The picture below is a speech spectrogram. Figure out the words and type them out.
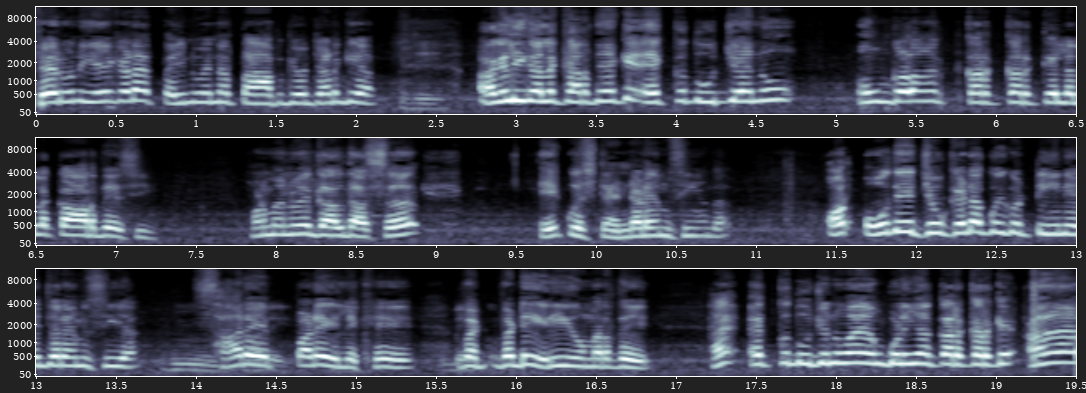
ਫਿਰ ਉਹਨੇ ਇਹ ਕਿਹੜਾ ਤੈਨੂੰ ਇਹਨਾਂ ਤਾਪ ਕਿਉਂ ਚੜ ਗਿਆ? ਅਗਲੀ ਗੱਲ ਕਰਦੇ ਆ ਕਿ ਇੱਕ ਦੂਜੇ ਨੂੰ ਉਂਗਲਾਂ ਕਰ ਕਰਕੇ ਲਲਕਾਰਦੇ ਸੀ। ਹੁਣ ਮੈਨੂੰ ਇਹ ਗੱਲ ਦੱਸ ਇਹ ਕੋਈ ਸਟੈਂਡਰਡ ਐਮਸੀਆਂ ਦਾ? ਔਰ ਉਹਦੇ ਚੋਂ ਕਿਹੜਾ ਕੋਈ ਕੋਈ ਟੀਨੇਜਰ ਐਮਸੀ ਆ? ਸਾਰੇ ਪੜ੍ਹੇ ਲਿਖੇ ਵੱਡ- ਵਡੇਰੀ ਉਮਰ ਦੇ। ਹੈ ਇੱਕ ਦੂਜੇ ਨੂੰ ਐ ਉਂਗਲੀਆਂ ਕਰ ਕਰਕੇ ਐ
